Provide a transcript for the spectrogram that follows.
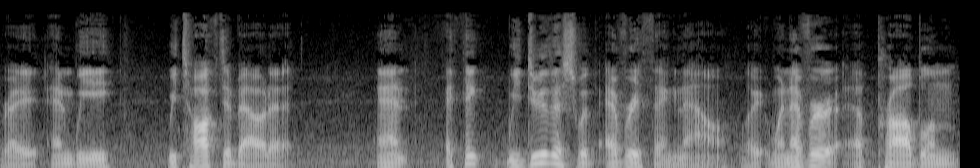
right? And we we talked about it. And I think we do this with everything now. Like whenever a problem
